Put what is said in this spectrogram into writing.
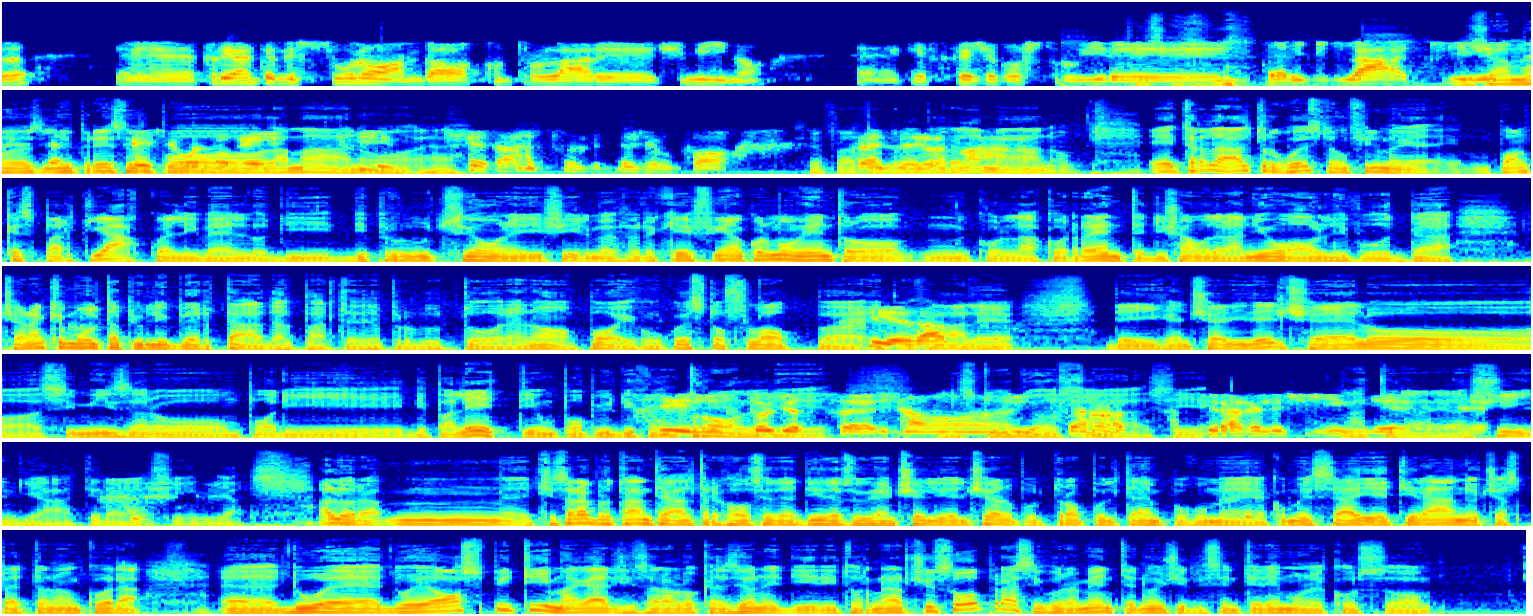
eh, praticamente nessuno andò a controllare Cimino eh, che fece costruire interi villaggi. Diciamo, gli prese un po' che, la mano. Sì, eh. Esatto, si fece un po' si è fatto prendere, prendere la, mano. la, mano. E tra l'altro questo è un film che è un po' anche spartiacque a livello di, di produzione di film, perché fino a quel momento con la corrente diciamo della New Hollywood c'era anche molta più libertà da parte del produttore, no? Poi con questo flop sì, esatto. dei Cancelli del Cielo si misero un po' di, di paletti, un po' più di controlli. Sì, studios, eh, diciamo, studios, a, sì, a tirare le cinghie. A tirare la cinghia, a tirare la cinghia. Allora, mh, ci sarebbero tante tante altre cose da dire sui cancelli del cielo, purtroppo il tempo come, come sai è tiranno, ci aspettano ancora eh, due, due, ospiti, magari ci sarà l'occasione di ritornarci sopra, sicuramente noi ci risentiremo nel corso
